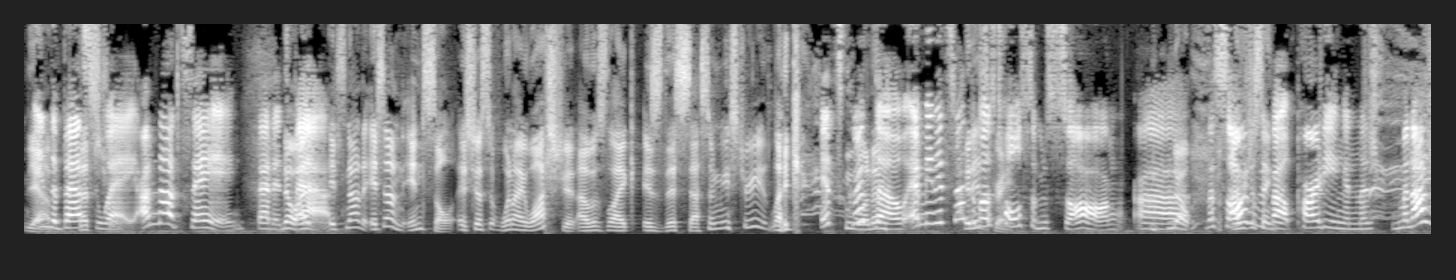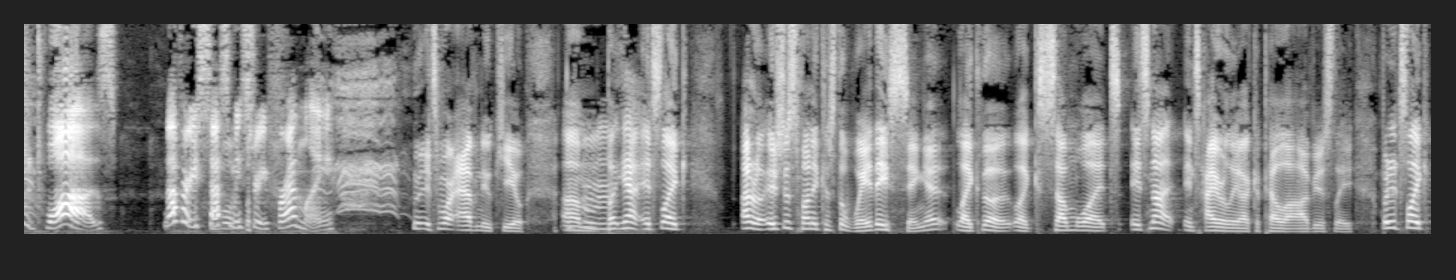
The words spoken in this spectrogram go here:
yeah, in the best true. way. I'm not saying that it's No, I, it's not. It's not an insult. It's just when I watched it, I was like, "Is this Sesame Street?" Like, It's good of- though. I mean, it's not It the most great. wholesome song. Uh, No, the song is saying- about partying and men- menage a trois. Not very Sesame Street friendly. it's more Avenue Q. Um, Mm-hmm. But yeah, it's like I don't know. It's just funny because the way they sing it, like the like somewhat, it's not entirely a cappella, obviously, but it's like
